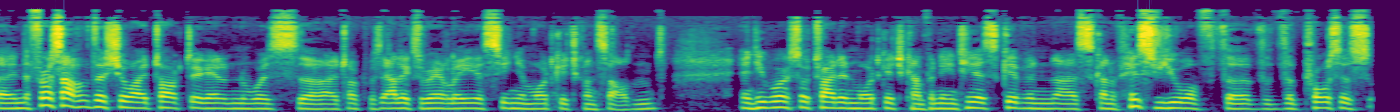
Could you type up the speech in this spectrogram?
Uh, in the first half of the show, I talked again with uh, I talked with Alex Reilly, a senior mortgage consultant, and he works for Trident Mortgage Company, and he has given us kind of his view of the, the, the process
